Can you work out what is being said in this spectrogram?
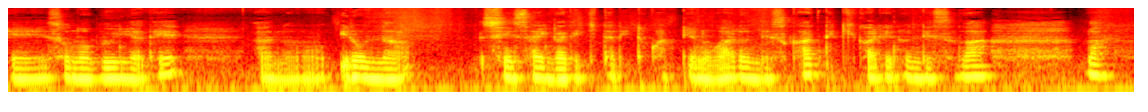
えー、その分野であのいろんな審査員ができたりとかっていうのがあるんですかって聞かれるんですがまあ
